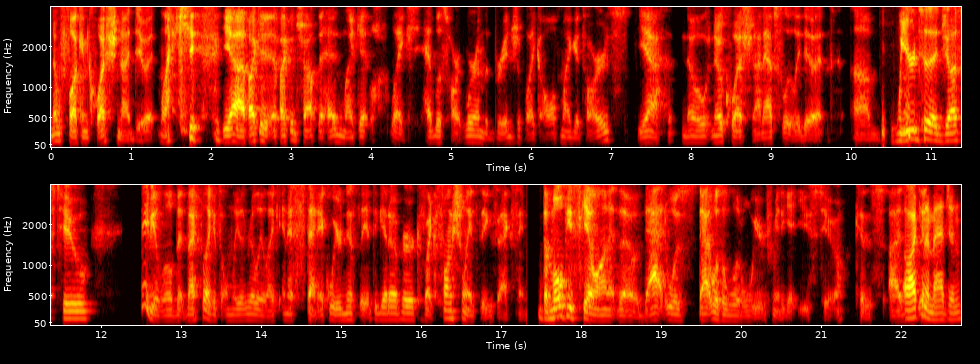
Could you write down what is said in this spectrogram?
no fucking question I'd do it. Like, yeah, if I could, if I could chop the head and like get like headless hardware on the bridge of like all of my guitars, yeah, no, no question, I'd absolutely do it. Um, weird to adjust to, maybe a little bit, but I feel like it's only really like an aesthetic weirdness you have to get over because like functionally it's the exact same. The multi scale on it though, that was that was a little weird for me to get used to because I, Oh, I can it- imagine.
